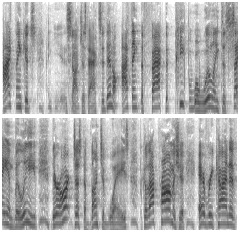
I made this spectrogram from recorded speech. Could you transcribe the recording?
I think it's it's not just accidental. I think the fact that people were willing to say and believe there aren't just a bunch of ways, because I promise you, every kind of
